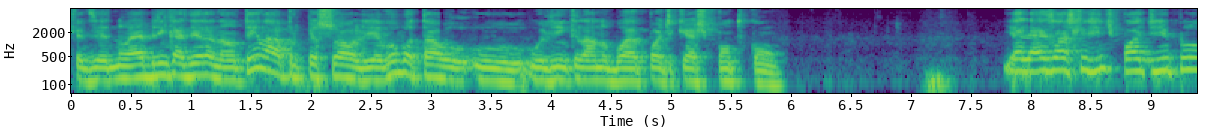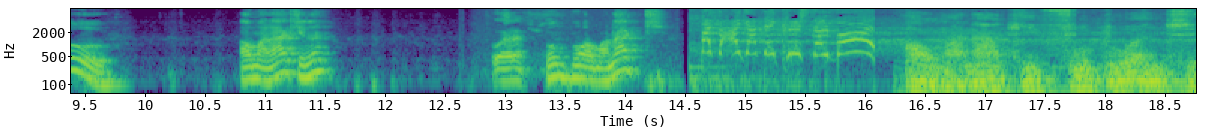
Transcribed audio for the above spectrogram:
Quer dizer, não é brincadeira, não. Tem lá para o pessoal ler. Eu vou botar o, o, o link lá no boiapodcast.com. E, aliás, eu acho que a gente pode ir pro Almanac, né? Bora. Vamos pro Almanac? Almanac flutuante.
